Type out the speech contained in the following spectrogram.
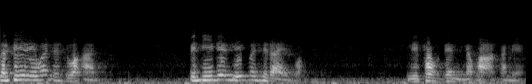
ก็ตีได้วัดในตัวหันเป็นทีเด็ดดิบมันจะได้บอกนี่พวกเต้นนภากันเนี่ย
